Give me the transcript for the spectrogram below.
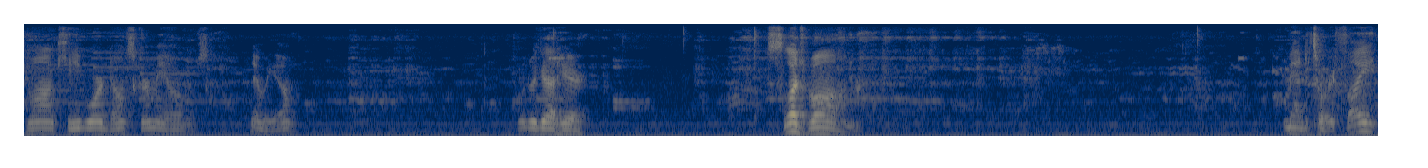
Come on, keyboard, don't screw me over. There we go. What do we got here? Sludge Bomb. Mandatory fight.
